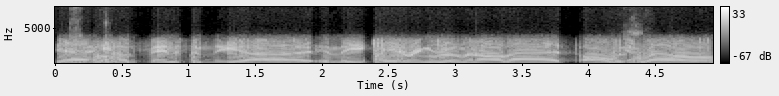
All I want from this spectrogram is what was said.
Yeah, he hugged Vince in the uh, in the catering room and all that. All was yeah. well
